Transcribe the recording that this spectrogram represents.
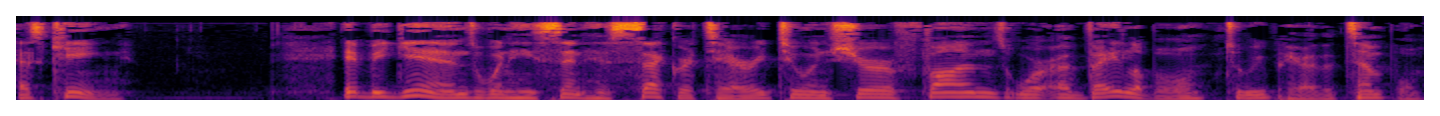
as king. It begins when he sent his secretary to ensure funds were available to repair the temple.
